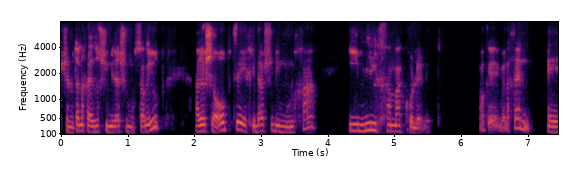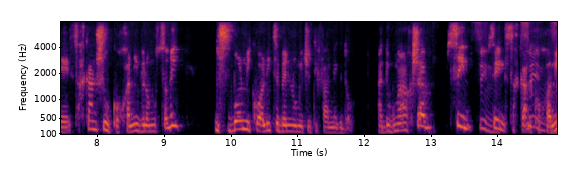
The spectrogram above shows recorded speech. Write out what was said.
שנותן לך איזושהי מידה של מוסריות, הרי שהאופציה היחידה שלי מולך היא מלחמה כוללת, אוקיי? ולכן אה, שחקן שהוא כוחני ולא מוסרי, יסבול מקואליציה בינלאומית שתפעל נגדו. הדוגמה עכשיו, סין, סין, סין שחקן סין, כוחני,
